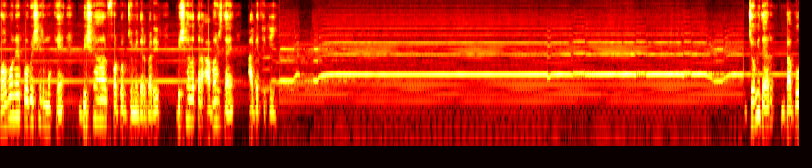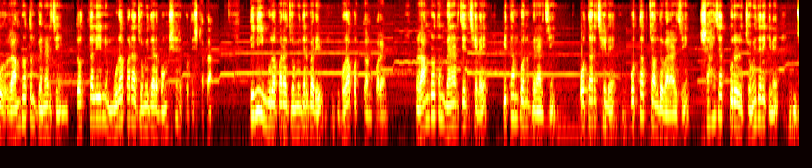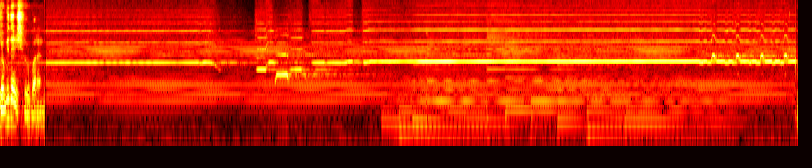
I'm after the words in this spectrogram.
ভবনের প্রবেশের মুখে বিশাল ফটক জমিদার বাড়ির বিশালতার আভাস দেয় আগে থেকেই। জমিদার বাবু রামরতন ব্যানার্জি তৎকালীন মুরাপাড়া জমিদার বংশের প্রতিষ্ঠাতা। তিনি মুরাপাড়া জমিদার বাড়ির গোড়াপত্তন করেন। রামরতন ব্যানার্জির ছেলে পীতাম্বর ব্যানার্জি ও তার ছেলে প্রতাপচন্দ্র ব্যানার্জি শাহজাদপুরের জমিদারি কিনে জমিদারি শুরু করেন।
